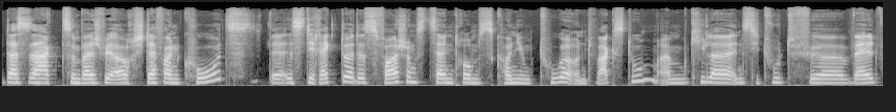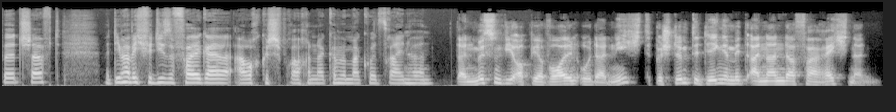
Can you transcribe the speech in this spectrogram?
Das sagt zum Beispiel auch Stefan Kotz, der ist Direktor des Forschungszentrums Konjunktur und Wachstum am Kieler Institut für Weltwirtschaft. Mit dem habe ich für diese Folge auch gesprochen. Da können wir mal kurz reinhören dann müssen wir, ob wir wollen oder nicht, bestimmte Dinge miteinander verrechnen.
